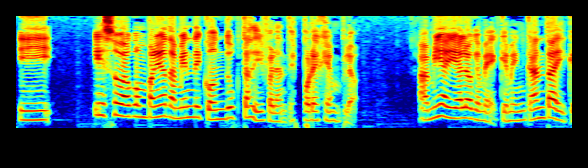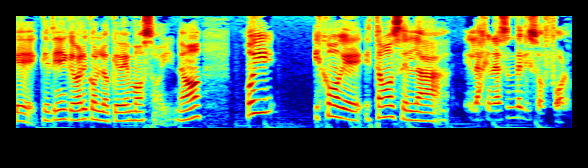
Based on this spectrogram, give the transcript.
y eso va acompañado también de conductas diferentes. Por ejemplo, a mí hay algo que me, que me encanta y que, tiene que ver con lo que vemos hoy, ¿no? Hoy es como que estamos en la, la generación del isoform,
